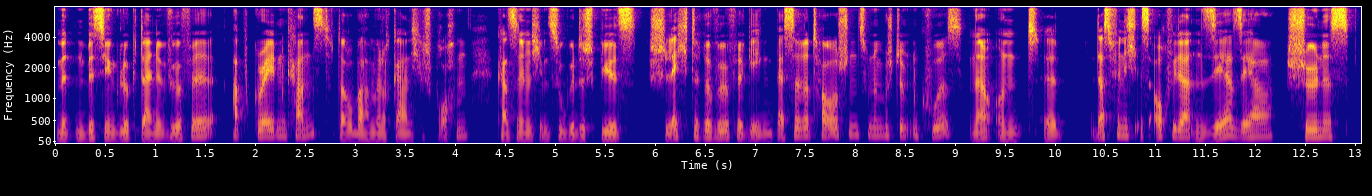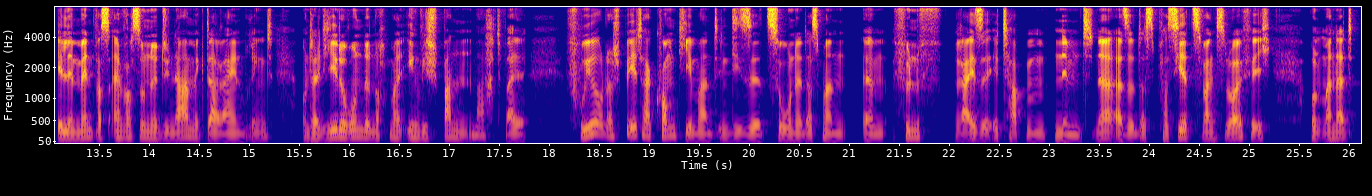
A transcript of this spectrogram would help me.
mit ein bisschen Glück deine Würfel upgraden kannst. Darüber haben wir noch gar nicht gesprochen. Du kannst nämlich im Zuge des Spiels schlechtere Würfel gegen bessere tauschen zu einem bestimmten Kurs. Ne? Und äh, das finde ich ist auch wieder ein sehr, sehr schönes Element, was einfach so eine Dynamik da reinbringt und halt jede Runde nochmal irgendwie spannend macht, weil früher oder später kommt jemand in diese Zone, dass man ähm, fünf Reiseetappen nimmt. Ne? Also das passiert zwangsläufig und man hat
